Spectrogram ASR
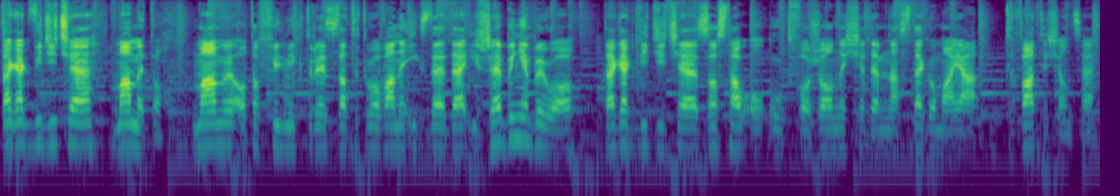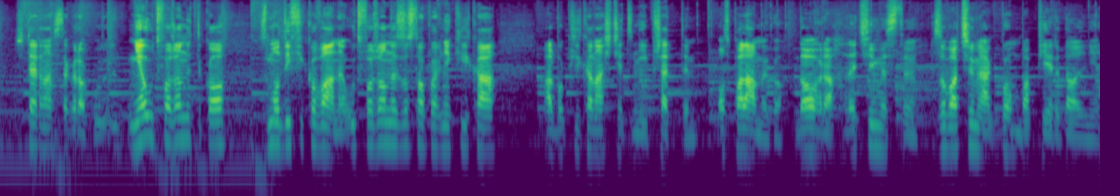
Tak jak widzicie, mamy to. Mamy oto filmik, który jest zatytułowany XDD i żeby nie było, tak jak widzicie, został on utworzony 17 maja 2014 roku. Nie utworzony, tylko zmodyfikowany. Utworzony został pewnie kilka albo kilkanaście dni przed tym. Odpalamy go. Dobra, lecimy z tym. Zobaczymy jak bomba pierdolnie.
